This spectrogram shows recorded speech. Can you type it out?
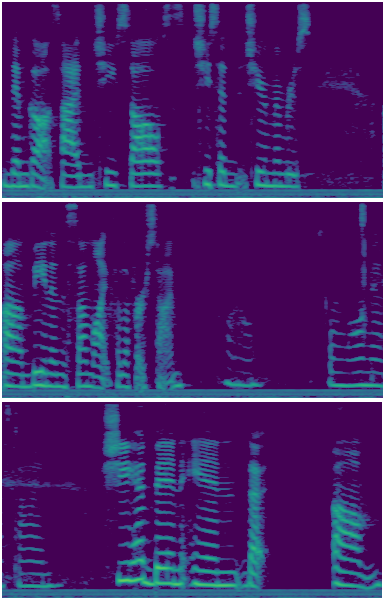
them go outside and she saw she said that she remembers um, being in the sunlight for the first time. Wow. It's a long ass time. She had been in that um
